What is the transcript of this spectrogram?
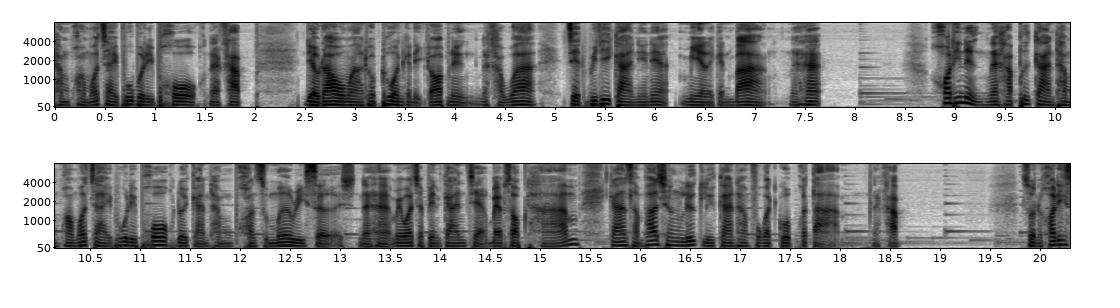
ทำความเข้าใจผู้บริโภคนะครับ เดี๋ยวเรามาทบทวนกันอีกรอบหนึ่งนะครับว่า 7 วิธีการนี้เนี่ยมีอะไรกันบ้างนะฮะข้อที่1นนะครับคือการทำความเข้าใจผู้บริโภค โดยการทำ consumer research นะฮะไม่ว่าจะเป็นการแจกแบบสอบถาม การสัมภาษณ์เชิงลึก หรือการทำโฟกัสกลุ่มก็ตามนะครับส่วนข้อที่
